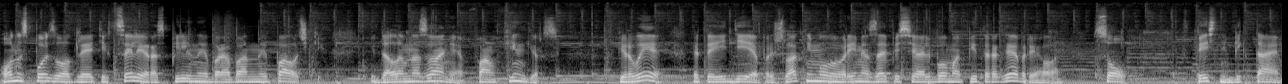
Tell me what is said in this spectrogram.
Он использовал для этих целей распиленные барабанные палочки и дал им название «Fun Fingers». Впервые эта идея пришла к нему во время записи альбома Питера Гэбриэла «Soul» в песне «Big Time».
